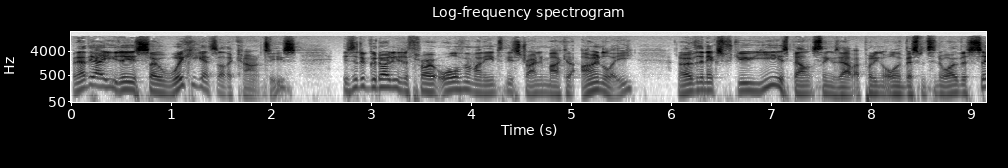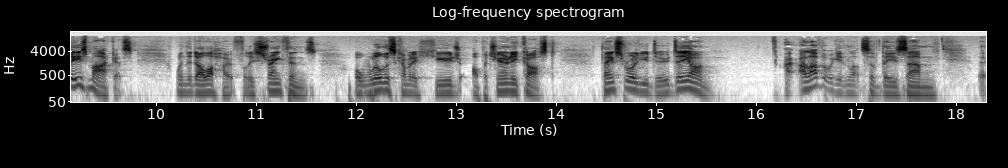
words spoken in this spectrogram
But now the AUD is so weak against other currencies, is it a good idea to throw all of my money into the Australian market only and over the next few years balance things out by putting all investments into overseas markets when the dollar hopefully strengthens? Or will this come at a huge opportunity cost? Thanks for all you do, Dion. I, love that we're getting lots of these um, uh,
